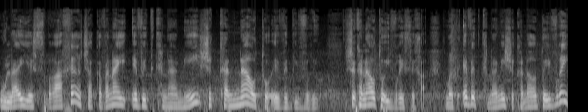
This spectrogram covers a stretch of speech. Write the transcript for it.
אולי יש סברה אחרת, שהכוונה היא עבד כנעני, שקנה אותו עבד עברי. שקנה אותו עברי, סליחה. זאת אומרת, עבד כנעני שקנה אותו עברי,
